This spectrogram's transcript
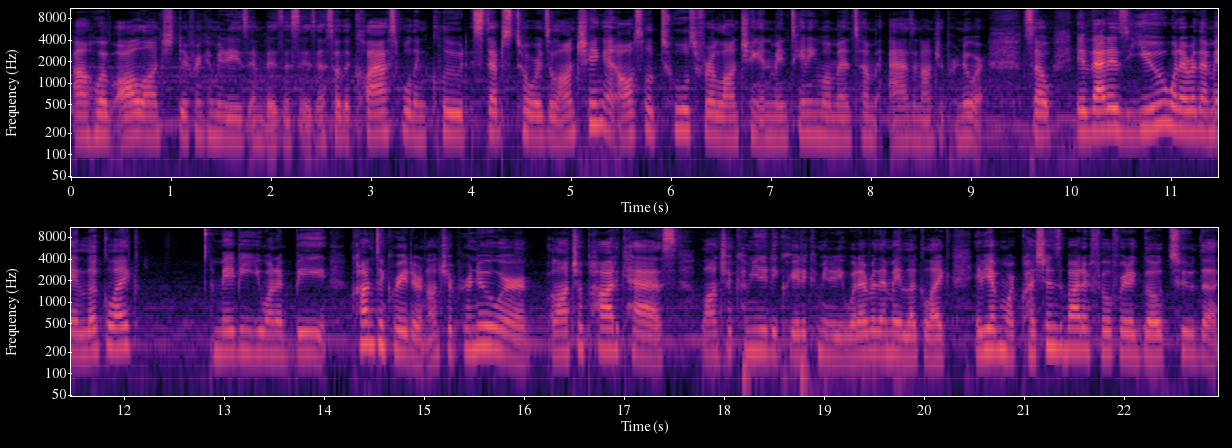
uh, who have all launched different communities and businesses. And so the class will include steps towards launching and also tools for launching and maintaining momentum as an entrepreneur. So if that is you, whatever that may look like, maybe you want to be content creator an entrepreneur launch a podcast launch a community create a community whatever that may look like. If you have more questions about it feel free to go to the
